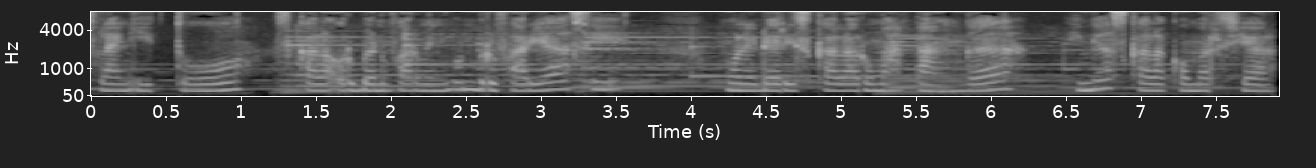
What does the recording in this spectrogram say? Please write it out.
Selain itu, skala urban farming pun bervariasi, mulai dari skala rumah tangga hingga skala komersial.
